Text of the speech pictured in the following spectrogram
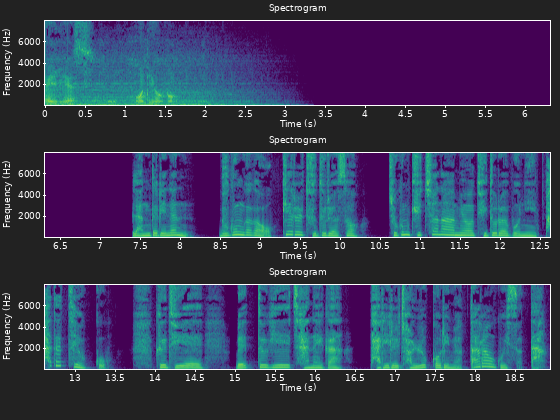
KBS 오디오북 랑드리는 누군가가 어깨를 두드려서 조금 귀찮아하며 뒤돌아보니 파데트였고 그 뒤에 메뚜기 자네가 다리를 절룩거리며 따라오고 있었다.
